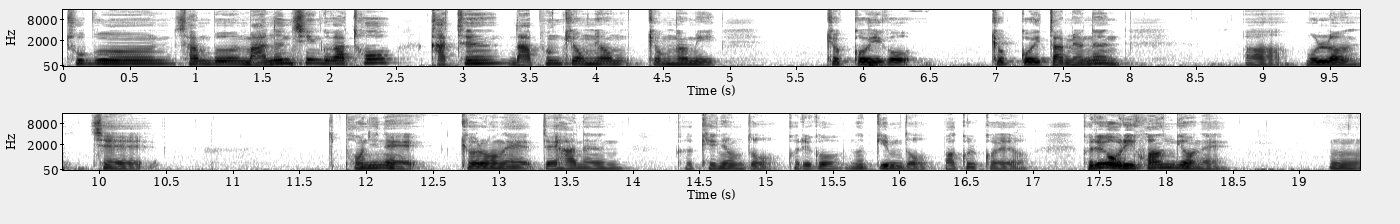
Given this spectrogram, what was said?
두 분, 삼 분 많은 친구가 또 같은 나쁜 경험 경험이 겪고 있고 겪고 있다면은 어, 물론 제 본인의 결혼에 대한 그 개념도 그리고 느낌도 바꿀 거예요. 그리고 우리 환경에 음,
